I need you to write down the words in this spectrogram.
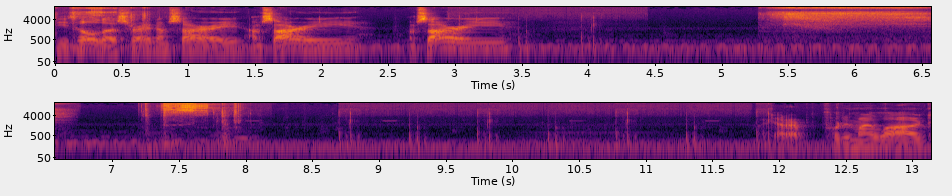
He told us, right? I'm sorry. I'm sorry. I'm sorry. I gotta put in my log.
